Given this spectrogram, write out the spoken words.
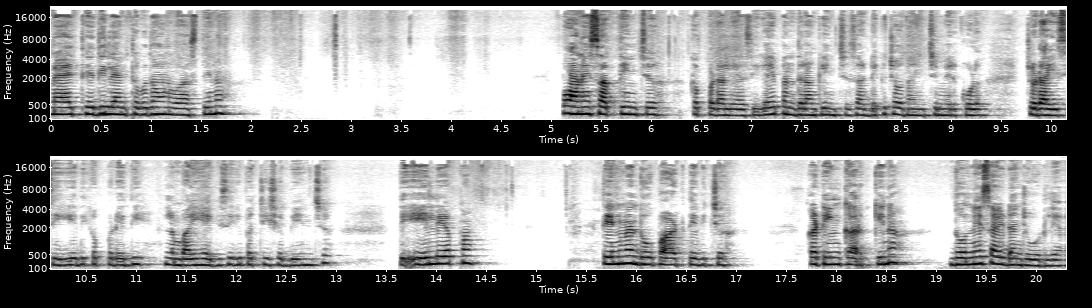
ਮੈਂ ਇੱਥੇ ਦੀ ਲੈਂਥ ਵਧਾਉਣ ਵਾਸਤੇ ਨਾ ਪੌਣੇ 7 ਇੰਚ ਕੱਪੜਾ ਲਿਆ ਸੀਗਾ, ਇਹ 15 ਕੁ ਇੰਚ, ਸਾਢੇ ਕੁ 14 ਇੰਚ ਮੇਰੇ ਕੋਲ ਚੌੜਾਈ ਸੀਗੀ ਇਹਦੀ ਕੱਪੜੇ ਦੀ, ਲੰਬਾਈ ਹੈਗੀ ਸੀਗੀ 25 26 ਇੰਚ। ਤੇ ਇਹ ਲਿਆ ਆਪਾਂ ਤੇ ਇਹਨੂੰ ਮੈਂ ਦੋ ਪਾਰਟ ਦੇ ਵਿੱਚ ਕਟਿੰਗ ਕਰਕੇ ਨਾ ਦੋਨੇ ਸਾਈਡਾਂ ਜੋੜ ਲਿਆ।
